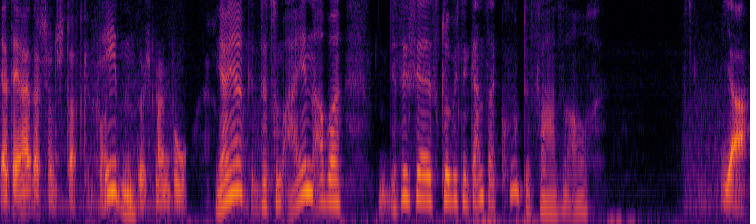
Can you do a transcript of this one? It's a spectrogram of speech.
Ja, der hat ja schon stattgefunden Eben. durch mein Buch. Ja, ja, zum einen, aber das ist ja jetzt, glaube ich, eine ganz akute Phase auch. Ja.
